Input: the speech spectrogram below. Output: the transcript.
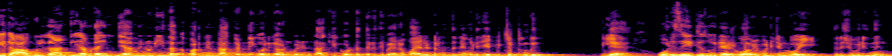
ഈ രാഹുൽ ഗാന്ധി അവിടെ ഇന്ത്യ മുന്നണി എന്നൊക്കെ പറഞ്ഞ് ഉണ്ടാക്കണമെങ്കിൽ ഒരു ഗവൺമെന്റ് ഉണ്ടാക്കിക്കൊണ്ടെന്നിരുത്തി വേറെ പതിനെട്ടെണ്ണത്തിന് അങ്ങോട്ട് ജയിപ്പിച്ചിട്ടുണ്ട്. ഇല്ലേ? ഒരു സീറ്റ് സുരേഷ് ഗോപി പിടിച്ചിട്ട് പോയി തൃശ്ശൂരിൽ നിന്ന്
